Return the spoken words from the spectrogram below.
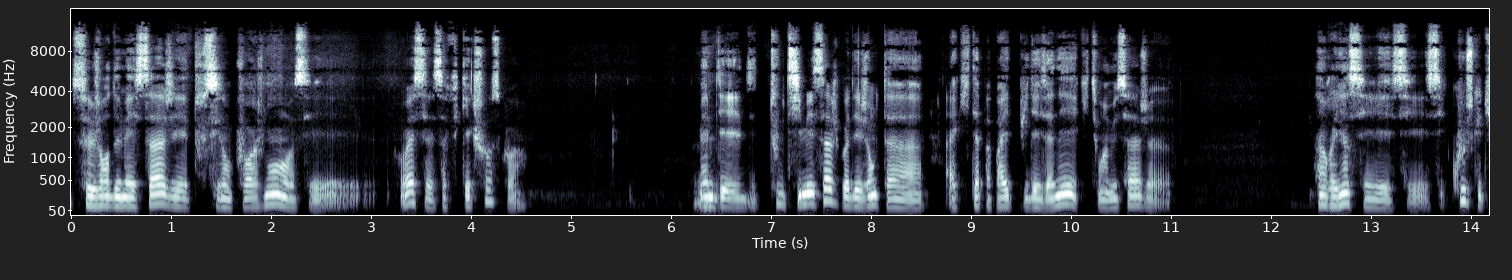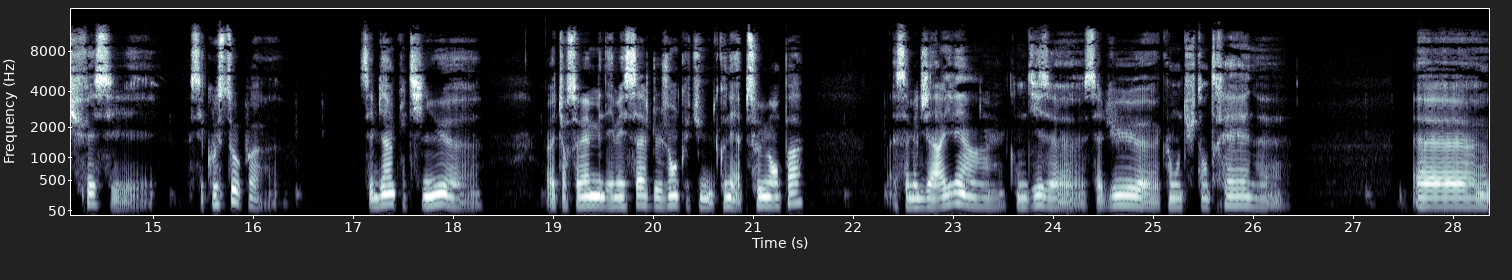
ce genre de message et tous ces encouragements, c'est, ouais, ça, ça fait quelque chose, quoi. Même des, des tout petits messages, quoi, des gens que t'as, à qui t'as pas parlé depuis des années et qui t'ont un message. Euh... Ah, Aurélien, c'est, cool ce que tu fais, c'est, c'est costaud, quoi. C'est bien, continue. Euh... Ouais, tu reçois même des messages de gens que tu ne connais absolument pas. Bah, ça m'est déjà arrivé, hein, qu'on me dise euh, salut, euh, comment tu t'entraînes, euh,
